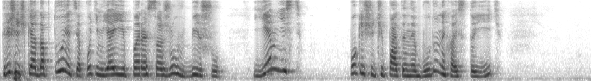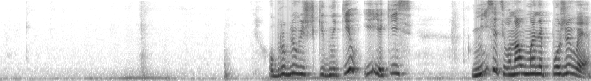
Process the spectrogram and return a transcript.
Трішечки адаптується, потім я її пересажу в більшу ємність. Поки що чіпати не буду, нехай стоїть. Оброблю від шкідників і якийсь місяць вона в мене поживе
